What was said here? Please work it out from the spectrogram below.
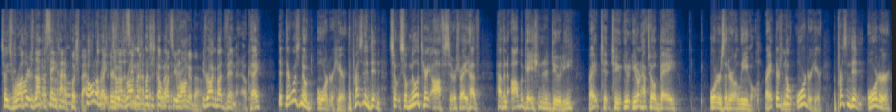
So he's wrong. But there's not no, the same no, kind of pushback. Hold on, right? There's so not the wrong. same let's, kind let's of just go pushback. back What's to he Vindman. wrong about? He's wrong about Vindman, okay? There, there was no order here. The president didn't. So, so military officers, right, have, have an obligation and a duty, right, to, to you, you don't have to obey orders that are illegal, right? There's no mm-hmm. order here. The president didn't order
